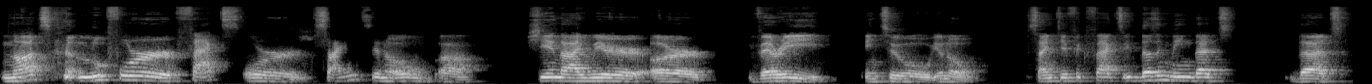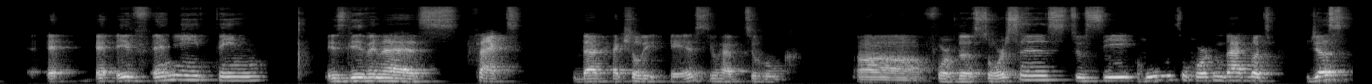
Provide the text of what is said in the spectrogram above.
not look for facts or science you know. Uh, she and i we're are very into you know scientific facts. It doesn't mean that that if anything is given as fact that actually is. You have to look uh, for the sources to see who is supporting that. But just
